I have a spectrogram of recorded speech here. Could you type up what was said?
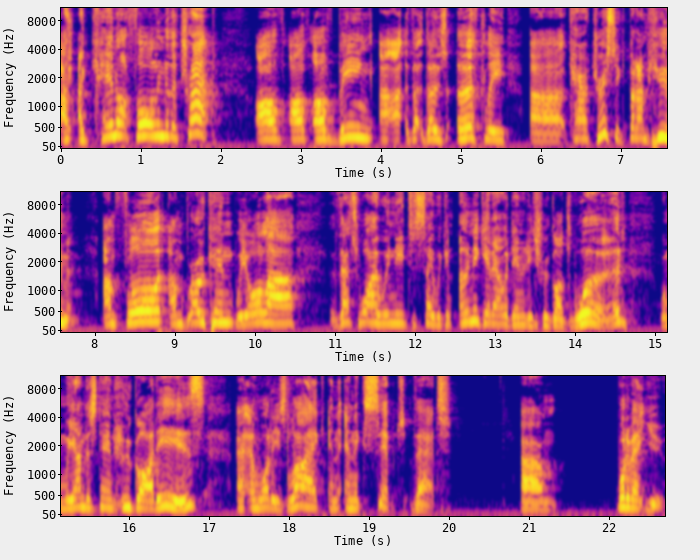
I, I cannot fall into the trap of, of, of being uh, uh, th- those earthly uh, characteristics, but I'm human. I'm flawed, I'm broken, we all are. That's why we need to say we can only get our identity through God's word when we understand who God is and, and what He's like and, and accept that. Um, what about you?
